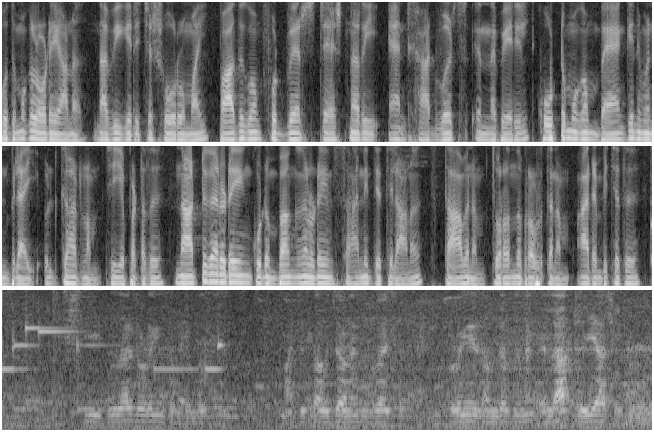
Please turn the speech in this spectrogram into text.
പുതുമകളോടെയാണ് നവീകരിച്ച ഷോറൂമായി Pathukam footwear stationery and hardwares എന്ന പേരിൽ കൂട്ടുമുഖം ബാങ്കിന് മുൻപിലായി ഉദ്ഘാടനം ചെയ്യപ്പെട്ടത്. നാട്ടുകാരുടെയും കുടുംബാംഗങ്ങളുടെയും സാന്നിധ്യത്തിലാണ് സ്ഥാപനം തുറന്നു പ്രവർത്തനം ആരംഭിച്ചത്. സ്ഥാപിച്ചാണ് ഗുരുവാഴ്ച തുടങ്ങിയ സംരംഭത്തിന് എല്ലാ വിജയാശംസകളും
